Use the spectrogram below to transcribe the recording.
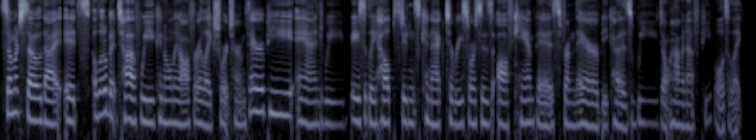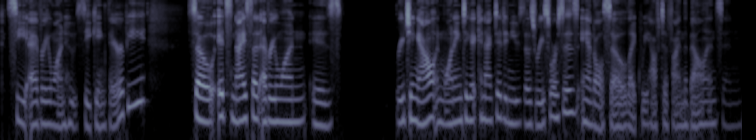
so much so that it's a little bit tough. We can only offer like short term therapy, and we basically help students connect to resources off campus from there because we don't have enough people to like see everyone who's seeking therapy. So it's nice that everyone is reaching out and wanting to get connected and use those resources and also like we have to find the balance and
